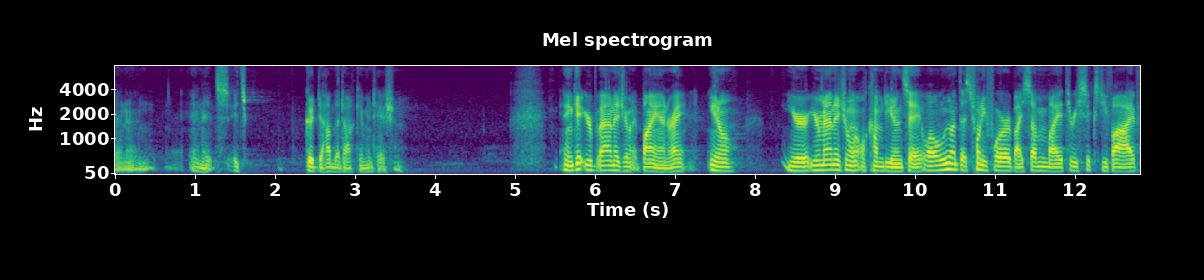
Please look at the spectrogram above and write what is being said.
and, and it's, it's good to have the documentation. And get your management buy-in, right? You know, your, your management will come to you and say, well, we want this 24 by 7 by 365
